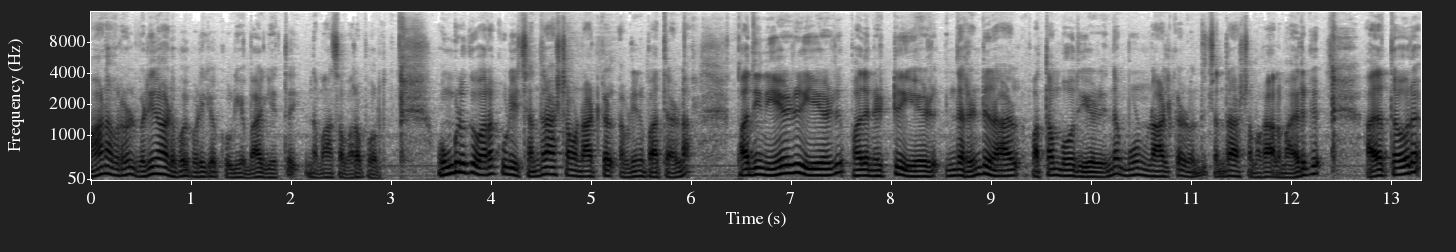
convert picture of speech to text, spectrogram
மாணவர்கள் வெளிநாடு போய் படிக்கக்கூடிய பாக்கியத்தை இந்த மாதம் வரப்போகிறது. உங்களுக்கு வரக்கூடிய சந்திராஷ்டம நாட்கள் அப்படின்னு பார்த்தோம்னா பதினேழு ஏழு பதினெட்டு ஏழு இந்த ரெண்டு நாள் பத்தொம்போது ஏழு இந்த மூணு நாட்கள் வந்து சந்திராஷ்டம காலமாக இருக்குது அதை தவிர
